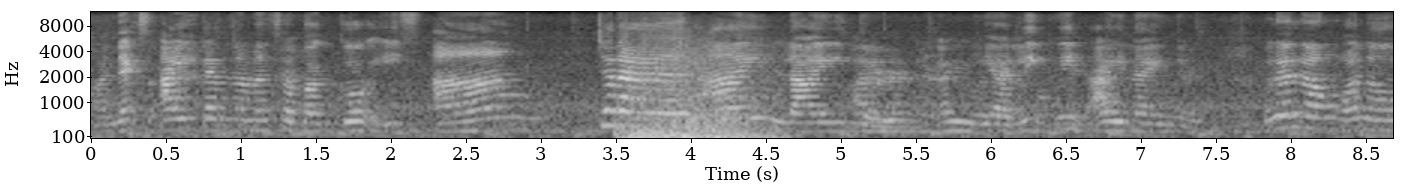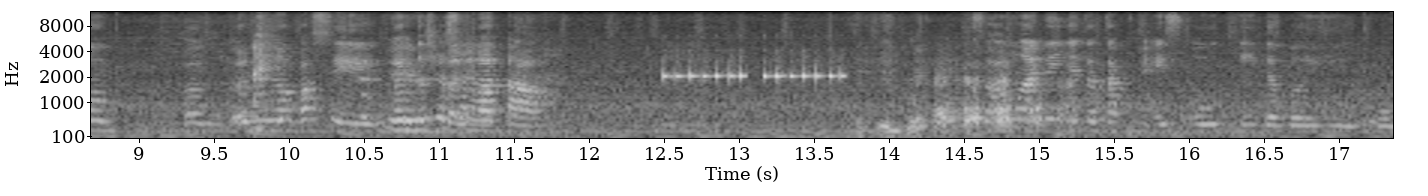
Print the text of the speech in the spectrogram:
Oh, next item naman sa bag ko is ang Charan! Eyeliner. Eyeliner. Ay, Yeah, liquid eyeliner. Wala lang, ano, pag ano lang kasi, ganda siya sa mata. So, ang ano niya, tatak niya is O-T-W-O-O-O-O-O.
